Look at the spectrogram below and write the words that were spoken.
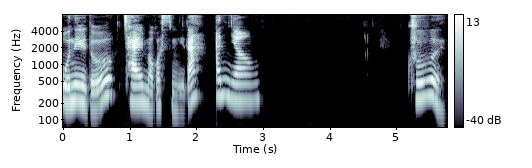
오늘도 잘 먹었습니다. 안녕. 굿.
